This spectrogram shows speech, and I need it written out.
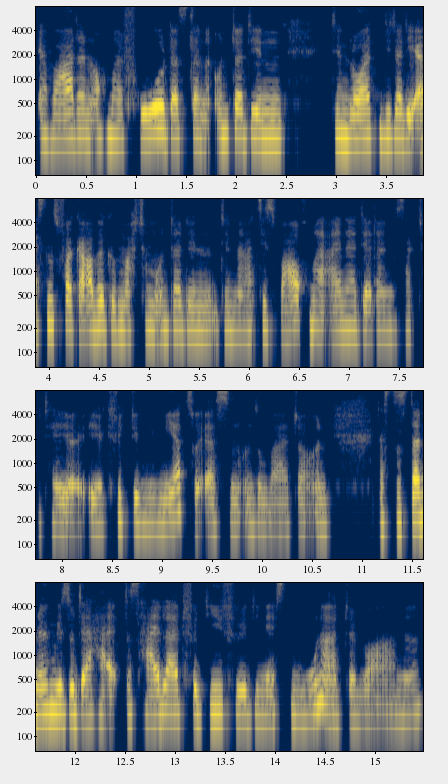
er war dann auch mal froh, dass dann unter den den Leuten, die da die Essensvergabe gemacht haben unter den, den Nazis, war auch mal einer, der dann gesagt hat, hey, ihr, ihr, kriegt irgendwie mehr zu essen und so weiter. Und dass das dann irgendwie so der, das Highlight für die für die nächsten Monate war. Ne?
